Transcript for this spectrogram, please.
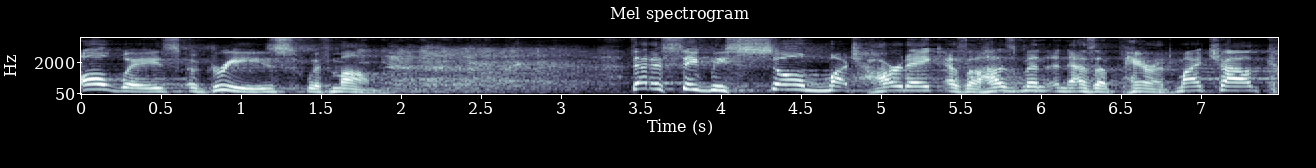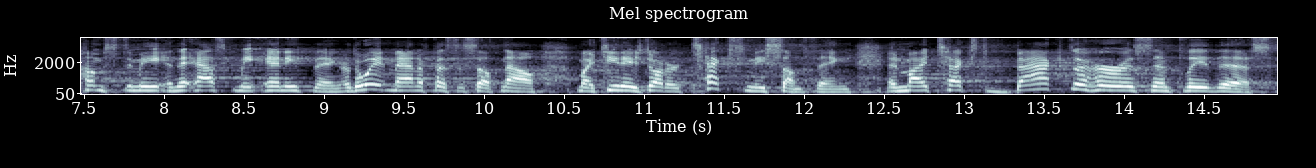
always agrees with mom. That has saved me so much heartache as a husband and as a parent. My child comes to me and they ask me anything, or the way it manifests itself now, my teenage daughter texts me something, and my text back to her is simply this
